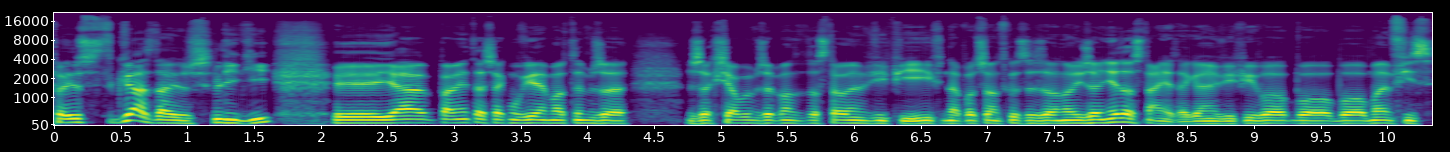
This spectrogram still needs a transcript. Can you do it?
to jest gwiazda już ligi. Y, Ja pamiętasz, jak mówiłem o tym, że, że chciałbym, żeby on dostał MVP na początku sezonu i że nie dostanie tego MVP, bo, bo, bo Memphis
